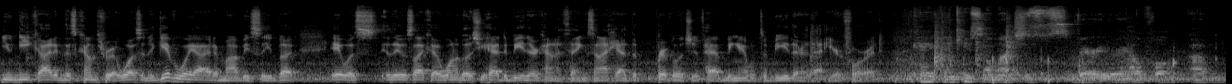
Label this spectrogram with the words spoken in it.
unique item that's come through. It wasn't a giveaway item, obviously, but it was it was like a, one of those you had to be there kind of things. And I had the privilege of have, being able to be there that year for it. Okay, thank you so much. This was very very helpful. Um,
